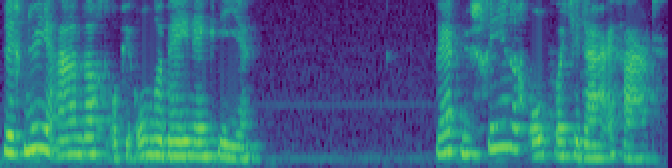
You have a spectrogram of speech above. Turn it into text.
Richt nu je aandacht op je onderbenen en knieën. Merk nieuwsgierig op wat je daar ervaart.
